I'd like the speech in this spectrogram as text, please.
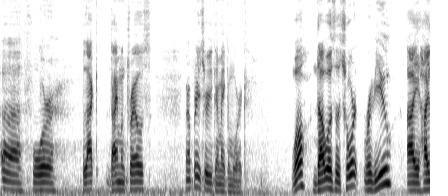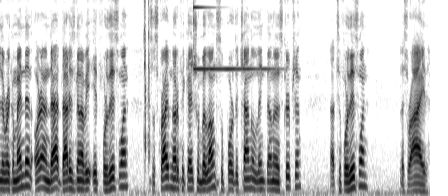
Uh for black diamond trails but I'm pretty sure you can make them work. Well, that was a short review. I highly recommend it. Other than that, that is gonna be it for this one. Subscribe, notification bell support the channel, link down in the description. That's it for this one. Let's ride.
